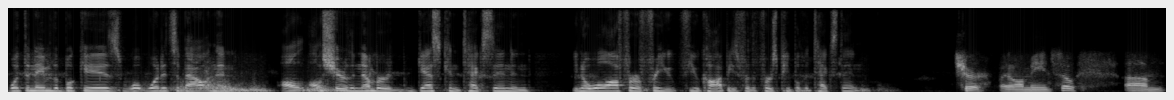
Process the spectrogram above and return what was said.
what the name of the book is, what what it's about, and then I'll I'll share the number. Guests can text in, and you know we'll offer a free few copies for the first people to text in. Sure, by all means. So. Um,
